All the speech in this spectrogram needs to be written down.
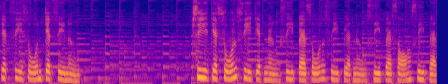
740 741สี่เจ็ดศูนย์สี่เจ็ดหนึ่งสี่แปดศูนย์สี่แปดหนึ่งสี่แปดสองสี่แปด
